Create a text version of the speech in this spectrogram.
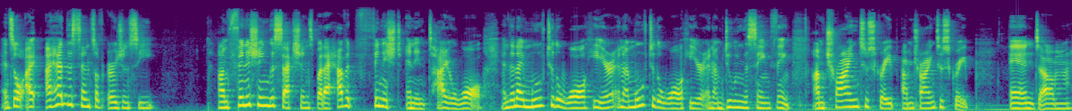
And so I, I had this sense of urgency I'm finishing the sections, but I haven't finished an entire wall. And then I move to the wall here and I move to the wall here and I'm doing the same thing. I'm trying to scrape, I'm trying to scrape. And um,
